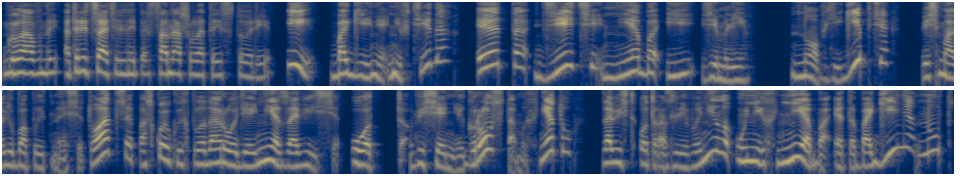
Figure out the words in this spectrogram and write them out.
главный отрицательный персонаж в этой истории, и богиня Нефтида – это дети неба и земли. Но в Египте Весьма любопытная ситуация, поскольку их плодородие не зависит от весенних гроз, там их нету, зависит от разлива Нила. У них небо – это богиня Нут,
